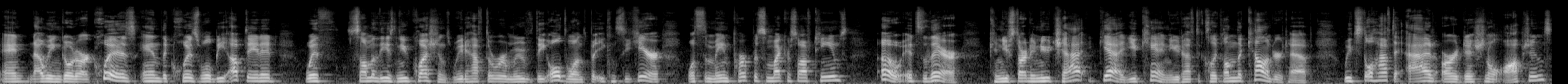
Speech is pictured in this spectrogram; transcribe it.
And now we can go to our quiz, and the quiz will be updated with some of these new questions. We'd have to remove the old ones, but you can see here, what's the main purpose of Microsoft Teams? Oh, it's there. Can you start a new chat? Yeah, you can. You'd have to click on the calendar tab. We'd still have to add our additional options,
